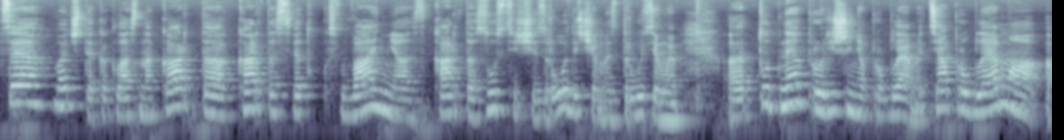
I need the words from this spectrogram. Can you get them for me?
Це, бачите, яка класна карта, карта святкування, карта зустрічі з родичами, з друзями. Е, Тут не про рішення проблеми. Ця проблема, е,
